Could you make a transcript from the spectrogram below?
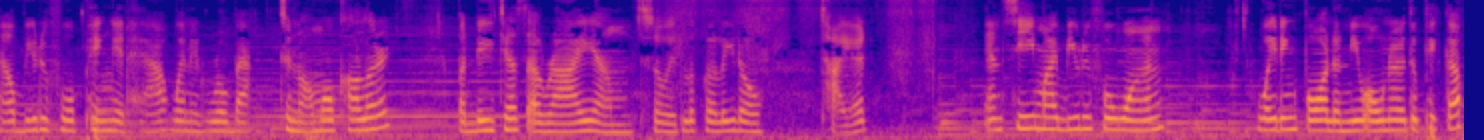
how beautiful pink it have when it roll back to normal color. But they just arrived, um, so it look a little tired and see my beautiful one waiting for the new owner to pick up.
